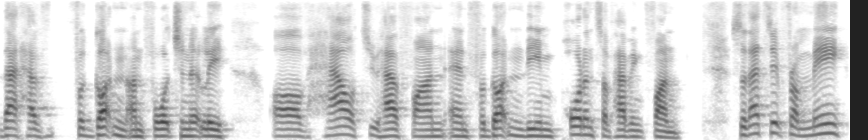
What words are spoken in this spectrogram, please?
that have forgotten, unfortunately, of how to have fun and forgotten the importance of having fun. So that's it from me.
